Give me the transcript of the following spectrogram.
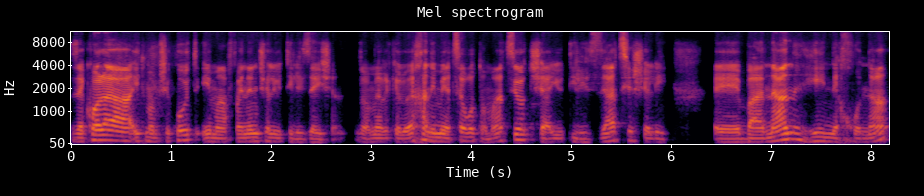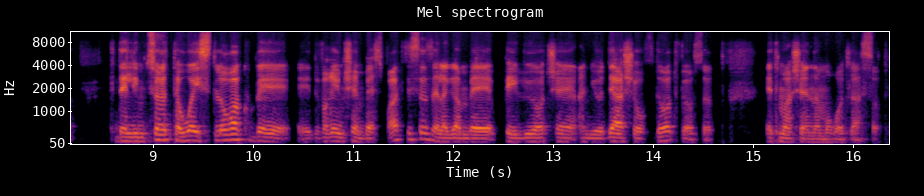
זה כל ההתממשקות עם ה-financial utilization, זה אומר כאילו איך אני מייצר אוטומציות שהיוטיליזציה שלי אה, בענן היא נכונה, כדי למצוא את ה-waste לא רק בדברים שהם best practices, אלא גם בפעילויות שאני יודע שעובדות ועושות את מה שהן אמורות לעשות.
